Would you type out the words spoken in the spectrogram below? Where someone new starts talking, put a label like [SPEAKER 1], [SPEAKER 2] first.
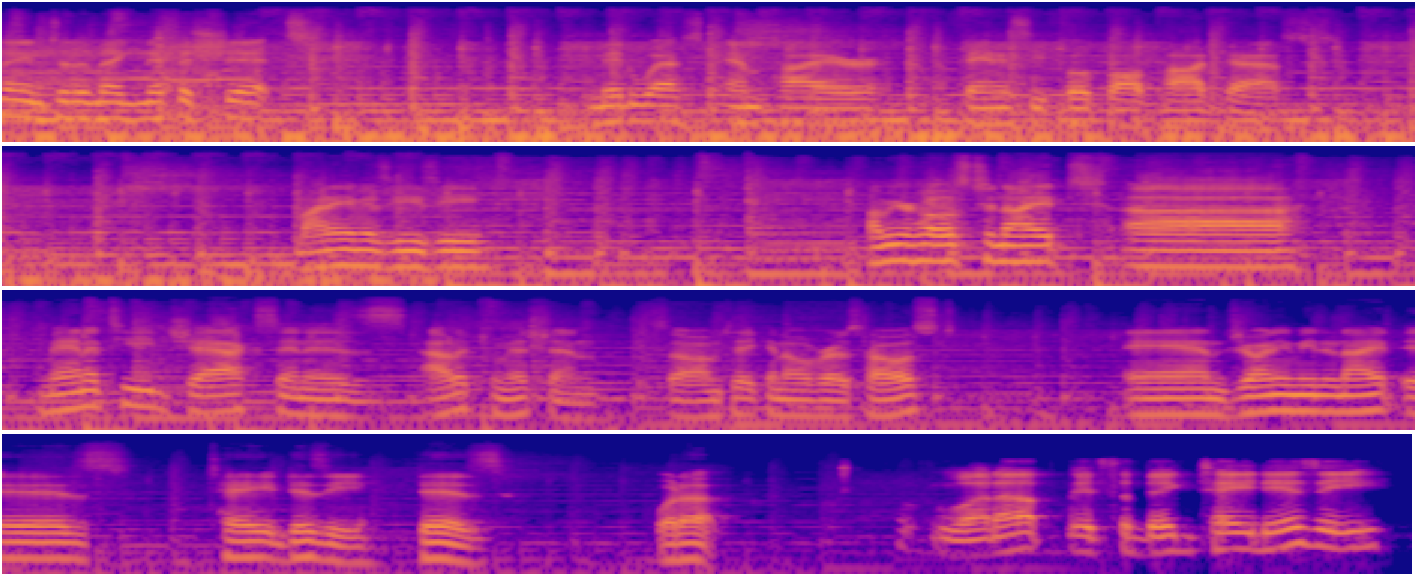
[SPEAKER 1] Listening to the magnificent Midwest Empire Fantasy Football Podcast. My name is Easy. I'm your host tonight. Uh, Manatee Jackson is out of commission, so I'm taking over as host. And joining me tonight is Tay Dizzy. Diz, what up?
[SPEAKER 2] What up? It's the big Tay Dizzy.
